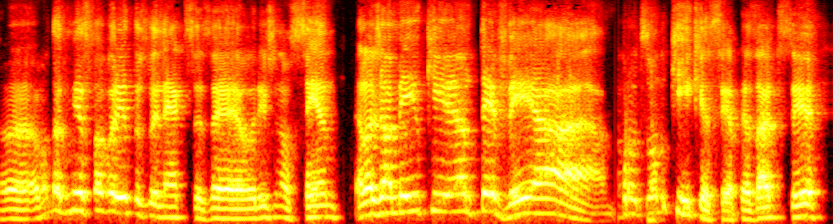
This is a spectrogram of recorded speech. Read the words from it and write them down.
é uma das minhas favoritas do Inexus, é Original Sin. Ela já meio que antevê a produção do Kik, assim, apesar de ser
